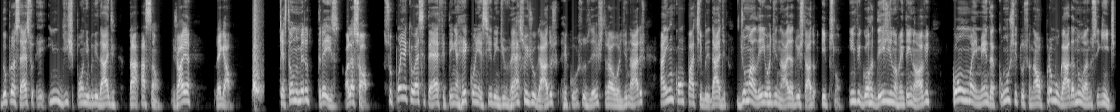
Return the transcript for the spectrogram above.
do processo e indisponibilidade da ação. Joia? Legal. Questão número 3. Olha só. Suponha que o STF tenha reconhecido em diversos julgados, recursos extraordinários, a incompatibilidade de uma lei ordinária do Estado Y, em vigor desde 99, com uma emenda constitucional promulgada no ano seguinte.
